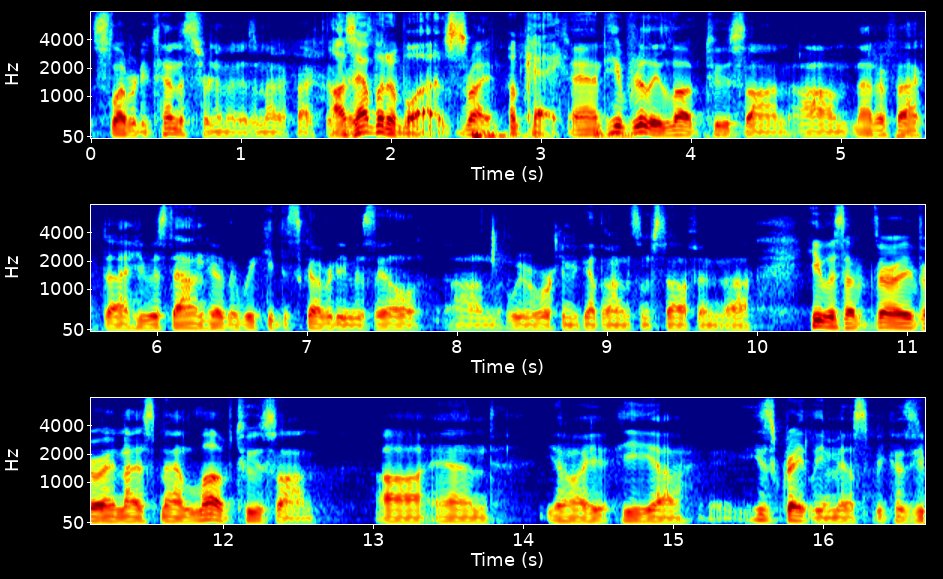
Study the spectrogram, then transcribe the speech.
celebrity tennis tournament. As a matter of fact, Oh, is that what it was? Right. Okay. And he really loved Tucson. Um, matter of fact, uh, he was down here the week he discovered he was ill. Um, we were working together on some stuff, and uh, he was a very, very nice man. Loved Tucson, uh, and you know he, he uh, he's greatly missed because he,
